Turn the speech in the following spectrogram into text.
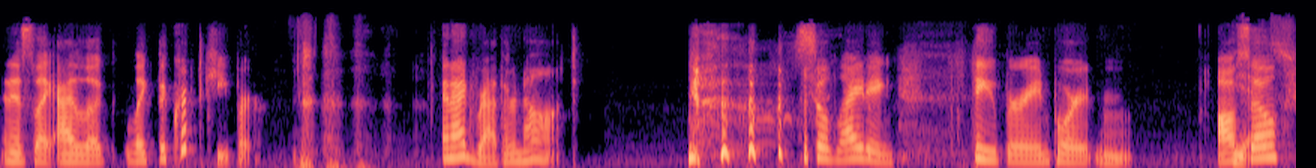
and it's like I look like the crypt keeper, and I'd rather not. so lighting, super important. Also, Yes.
